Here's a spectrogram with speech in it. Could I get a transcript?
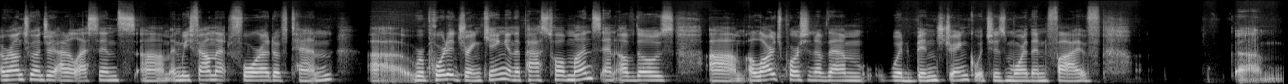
around 200 adolescents, um, and we found that four out of 10 uh, reported drinking in the past 12 months. And of those, um, a large portion of them would binge drink, which is more than five um,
